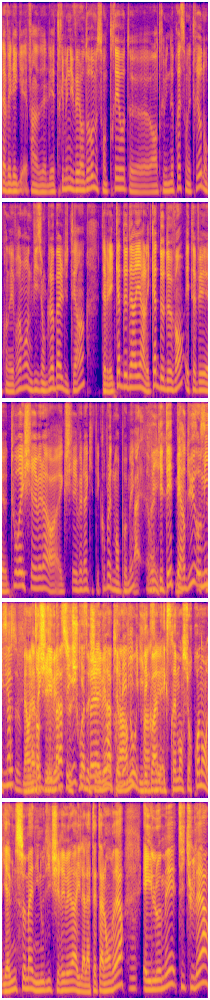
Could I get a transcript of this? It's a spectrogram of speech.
avais les, enfin, les tribunes du Vélodrome sont très hautes. euh, en tribune de presse, on est très haut, donc on a vraiment une vision globale du terrain. Tu avais les quatre de derrière, les quatre de devant, et tu avais Touré et Chirivella, alors, avec Chirivella qui était complètement paumé, Bah, oui. qui était Mais perdu au milieu. ça, ce- Mais en même temps, Chirivella, ce choix qui de Chirivella, Pierre Arnaud, lignes. il est quand même extrêmement surprenant. Il y a une semaine, il nous dit que Chirivella, il a la tête à l'envers Mm. et il le met titulaire,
